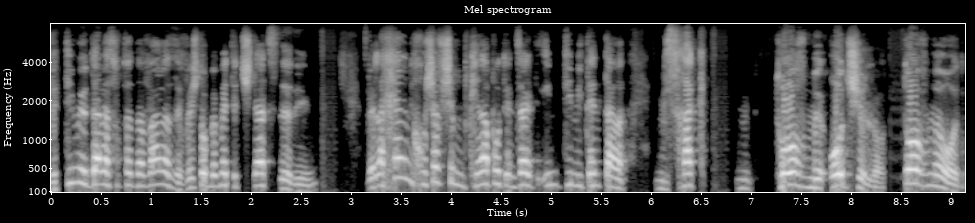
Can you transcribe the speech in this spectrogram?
וטים יודע לעשות את הדבר הזה, ויש לו באמת את שני הצדדים, ולכן אני חושב שמבחינה פוטנציאלית, אם טים ייתן את המשחק טוב מאוד שלו, טוב מאוד,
